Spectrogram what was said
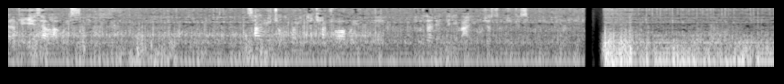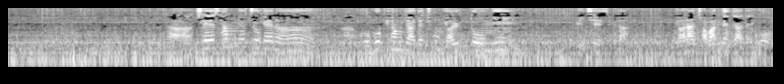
이렇게 예상하고 있습니다. 상류 쪽 포인트 참 좋아 보이는데 조사님들이 많이 오셨으면 좋겠습니다. 자, 최상류 쪽에는 아, 고급 형자대 총 10동이 위치해 있습니다. 연안 저반된 자대고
